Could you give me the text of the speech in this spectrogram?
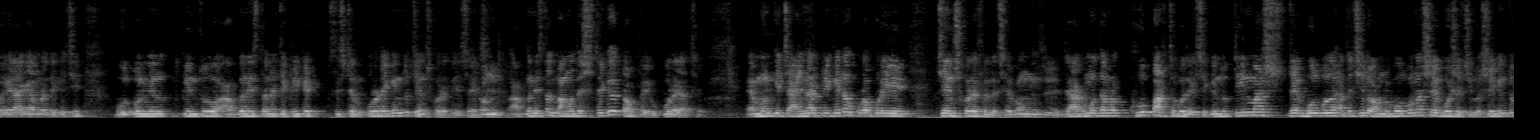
এর আগে আমরা দেখেছি বুলবুল কিন- কিন্তু আফগানিস্তানের যে ক্রিকেট সিস্টেম পুরোটাই কিন্তু চেঞ্জ করে দিয়েছে। এখন আফগানিস্তান বাংলাদেশ থেকে টপে উপরে আছে। এমনকি চায়নার ক্রিকেটও পুরোপুরি চেঞ্জ করে ফেলেছে এবং যার মধ্যে আমরা খুব পার্থক্য দেখছি। কিন্তু তিন মাস যে বুলবুলের হাতে ছিল আমরা বলব না সে বসেছিল সে কিন্তু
